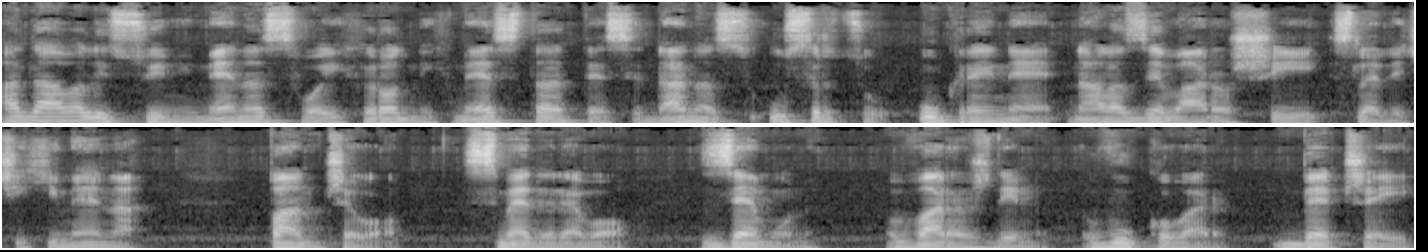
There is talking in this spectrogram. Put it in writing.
a davali su im imena svojih rodnih mesta, te se danas u srcu Ukrajine nalaze varoši sledećih imena. Pančevo, Smederevo, Zemun, Varaždin, Vukovar, Bečej,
